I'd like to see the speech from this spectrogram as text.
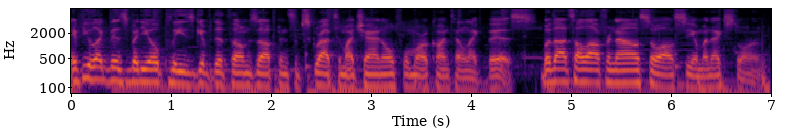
If you like this video, please give it a thumbs up and subscribe to my channel for more content like this. But that's all out for now, so I'll see you in my next one.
